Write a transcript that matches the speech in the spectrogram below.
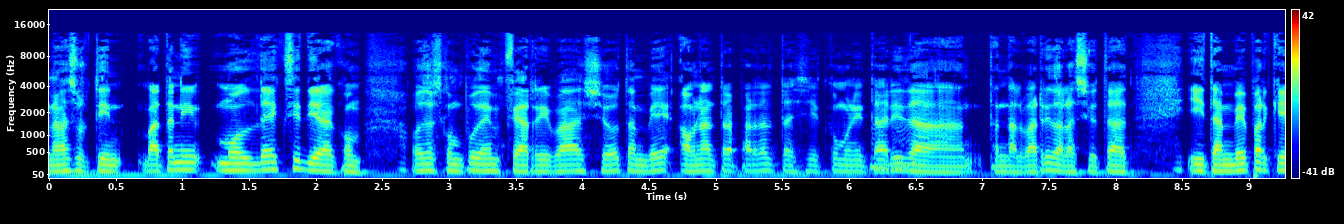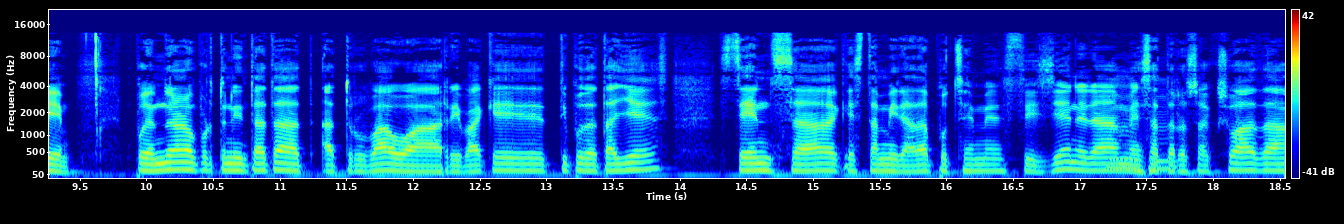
anava sortint. Va tenir molt d'èxit i era com, ostres, com podem fer arribar això també a una altra part del teixit comunitari de, tant del barri o de la ciutat. I també perquè podem donar l'oportunitat a, a trobar o a arribar a aquest tipus de tallers sense aquesta mirada potser més cisgènere, més heterosexuada,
